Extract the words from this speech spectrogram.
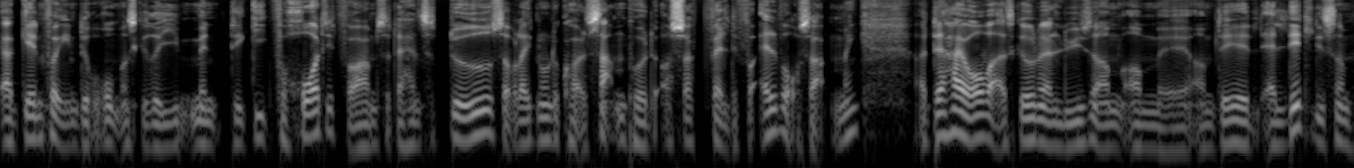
at- genforene det romerske rige, men det gik for hurtigt for ham, så da han så døde, så var der ikke nogen, der kunne holde sammen på det, og så faldt det for alvor sammen. Ikke? Og det har jeg overvejet at skrive en analyse om, om, øh, om det er lidt ligesom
